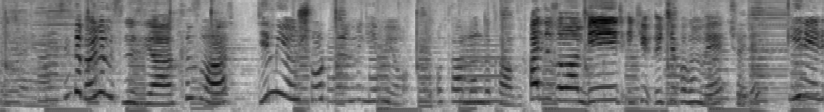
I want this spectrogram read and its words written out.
Ecel ya. Siz de böyle misiniz ya? Kız var. Giymiyor şortlarını giymiyor. O tamam onu da kaldır. Hadi o zaman 1, 2, 3 yapalım ve şöyle giyinelim.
